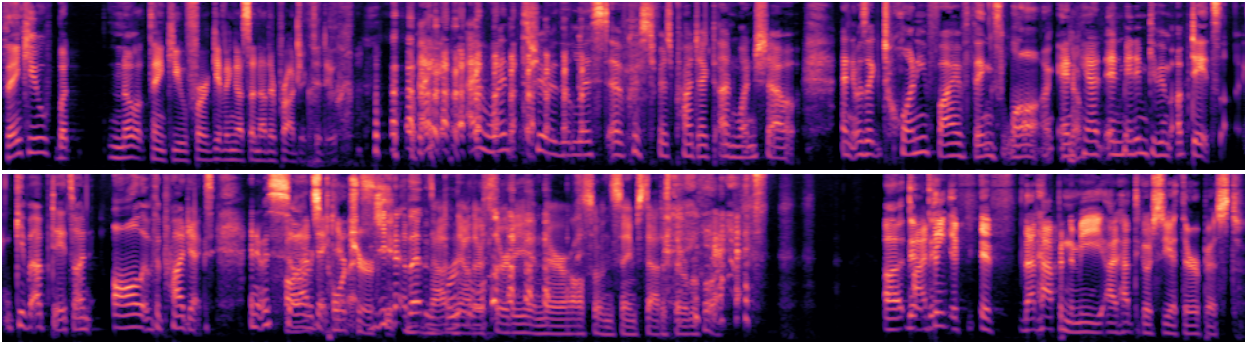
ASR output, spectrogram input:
thank you, but no thank you for giving us another project to do. I, I went through the list of Christopher's project on one show, and it was like 25 things long, and he had and made him give him updates, give updates on all of the projects, and it was so Oh, that's ridiculous. torture. yeah, that is Now, brutal. now they're 30 and they're also in the same status they were before. Uh, th- I th- think if if that happened to me, I'd have to go see a therapist.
